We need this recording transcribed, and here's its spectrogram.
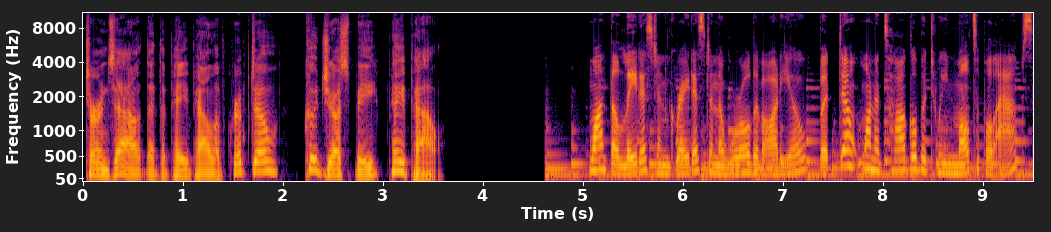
Turns out that the PayPal of crypto could just be PayPal. Want the latest and greatest in the world of audio, but don't want to toggle between multiple apps?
